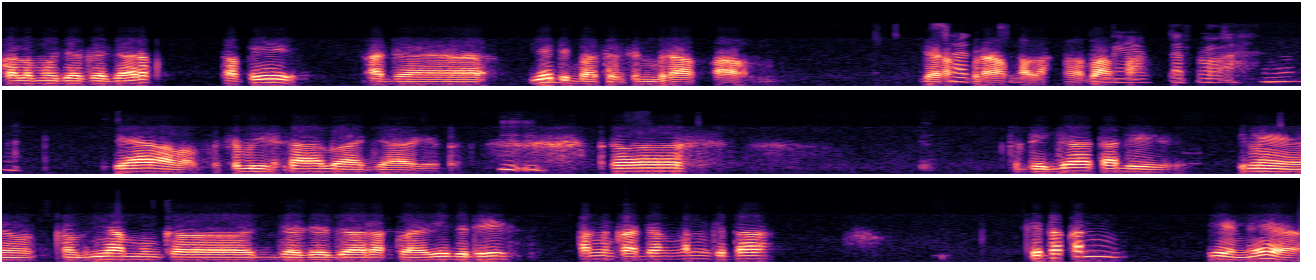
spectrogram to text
kalau mau jaga jarak tapi ada ya dibatasin berapa jarak Satu berapa lah nggak apa-apa lah. ya nggak apa-apa sebisa lu aja gitu mm -mm. terus ketiga tadi ini nyambung ke jaga jarak lagi jadi kan kadang kan kita kita kan ini ya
